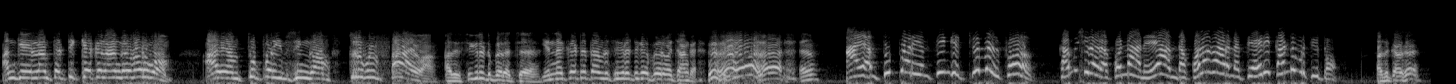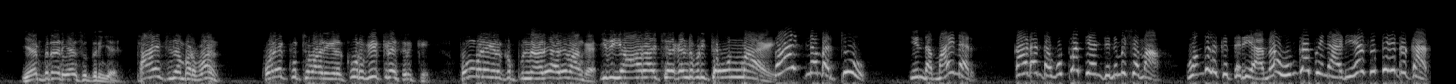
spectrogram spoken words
அங்க எல்லாம் தட்டி கேட்க நாங்கள் வருவோம். ஐ ஆம் துப்பரியும் சிங்கம் ட்ரிபிள் ஃபைவ் அது சிகரெட் பேராச்சே என்ன கேட்டு அந்த சிகரெட்டுக்கே பேர் வச்சாங்க. ஐ அம் துப்பறியும் சிங்க ட்ரிபிள் ஃபோர் கமிஷனரை கொண்டானே அந்த கொலகாரனை தேடி கண்டுபிடிச்சிட்டோம் அதுக்காக என் பின்னாடி ஏன் சுத்துறீங்க? பாயிண்ட் நம்பர் ஒன் கொலை குற்றவாளிகளுக்கு ஒரு வீக்னஸ் இருக்கு. பொம்பளைகளுக்கு பின்னாலே அலைவாங்க. இது யாராச்சும் கண்டுபிடித்த உண்மை? பாயிண்ட் நம்பர் டூ இந்த மைனர் கடந்த முப்பத்தி அஞ்சு நிமிஷமா உங்களுக்கு தெரியாம உங்க பின்னாடியே சுத்திட்டு இருக்கார்.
